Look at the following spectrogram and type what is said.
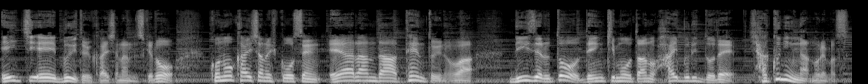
HAV という会社なんですけどこの会社の飛行船エアランダー10というのはディーゼルと電気モーターのハイブリッドで100人が乗れます。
